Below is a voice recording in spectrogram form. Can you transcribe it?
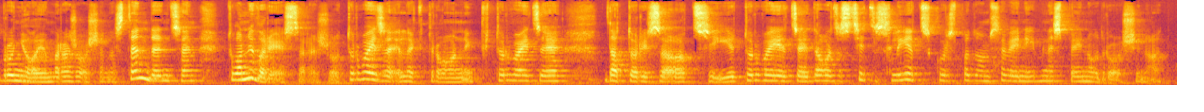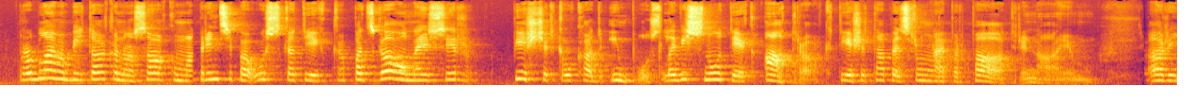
bruņojuma ražošanas tendencēm, to nevarēja saražot. Tur vajadzēja elektroniku, tur vajadzēja datorizāciju, tur vajadzēja daudzas citas lietas, kuras Padomu Savienība nespēja nodrošināt. Problēma bija tā, ka no sākuma principā uzskatīja, ka pats galvenais ir piešķirt kaut kādu impulsu, lai viss notiek ātrāk. Tieši tāpēc runāju par pātrinājumu. Arī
